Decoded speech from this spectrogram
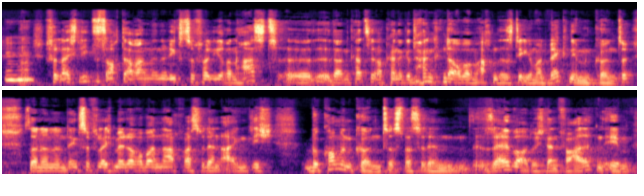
Mhm. Mhm. Vielleicht liegt es auch daran, wenn du nichts zu verlieren hast, äh, dann kannst du auch keine Gedanken darüber machen, dass es dir jemand wegnehmen könnte, sondern dann denkst du vielleicht mehr darüber nach, was du denn eigentlich bekommen könntest, was du denn selber durch dein Verhalten eben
